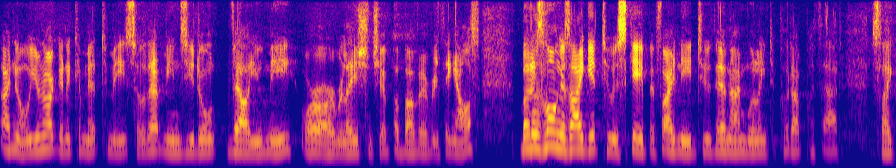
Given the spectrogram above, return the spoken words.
I know you're not gonna commit to me so that means you don't value me or our relationship above everything else. But as long as I get to escape if I need to then I'm willing to put up with that. It's like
